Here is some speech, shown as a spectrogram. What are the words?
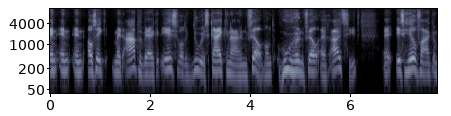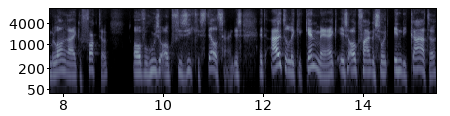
en, en, en als ik met apen werk, het eerste wat ik doe is kijken naar hun vel. Want hoe hun vel eruit ziet, uh, is heel vaak een belangrijke factor over hoe ze ook fysiek gesteld zijn. Dus het uiterlijke kenmerk is ook vaak een soort indicator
